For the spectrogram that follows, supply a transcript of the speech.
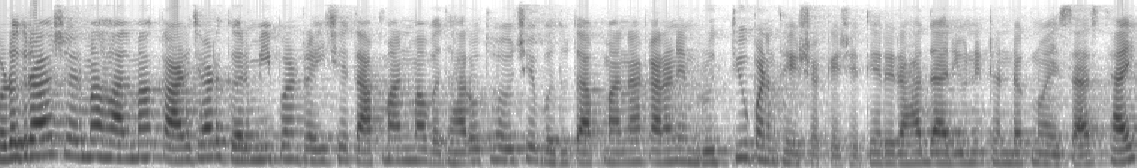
વડોદરા શહેરમાં હાલમાં કાળઝાળ ગરમી પણ રહી છે. તાપમાનમાં વધારો થયો છે. વધુ તાપમાનના કારણે મૃત્યુ પણ થઈ શકે છે. ત્યારે રાહદારીઓને ઠંડકનો અહેસાસ થાય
